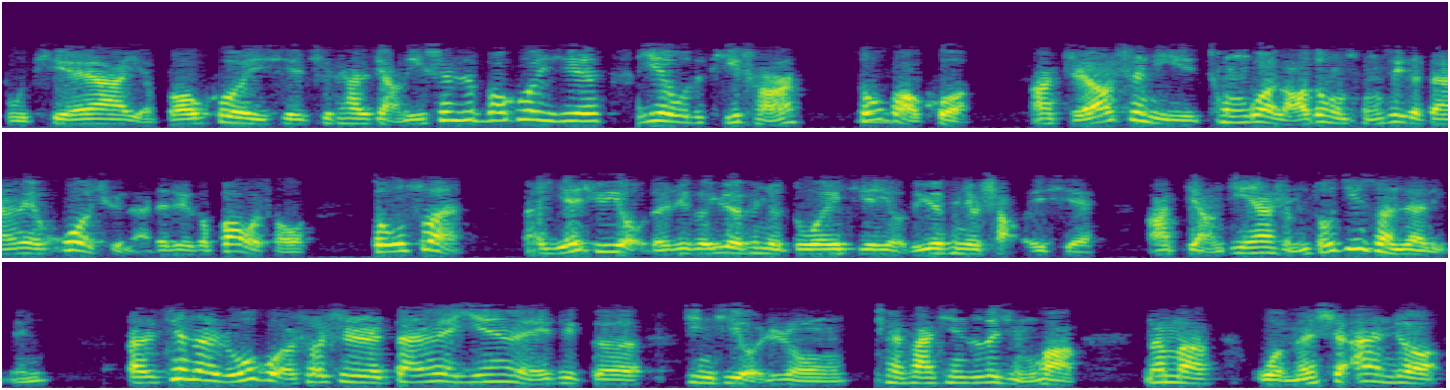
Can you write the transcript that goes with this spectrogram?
补贴啊，也包括一些其他的奖励，甚至包括一些业务的提成，都包括。啊，只要是你通过劳动从这个单位获取来的这个报酬都算啊，也许有的这个月份就多一些，有的月份就少一些啊，奖金啊什么都计算在里面。而且呢，如果说是单位因为这个近期有这种欠发薪资的情况，那么我们是按照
